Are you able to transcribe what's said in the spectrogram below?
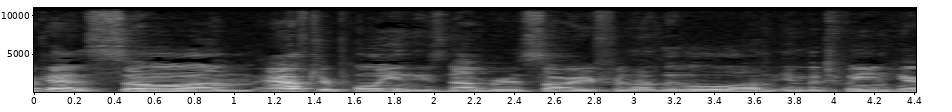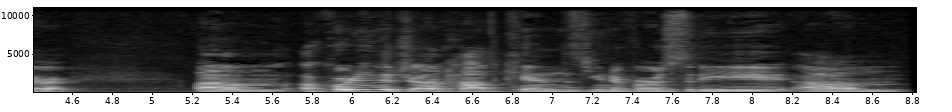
Okay, so um, after pulling these numbers, sorry for that little um, in between here. Um, according to John Hopkins University, um,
